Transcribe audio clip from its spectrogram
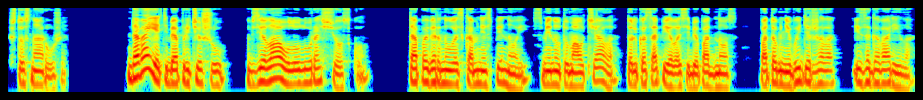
что снаружи. «Давай я тебя причешу», – взяла у Лулу расческу. Та повернулась ко мне спиной, с минуту молчала, только сопела себе под нос, потом не выдержала и заговорила.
